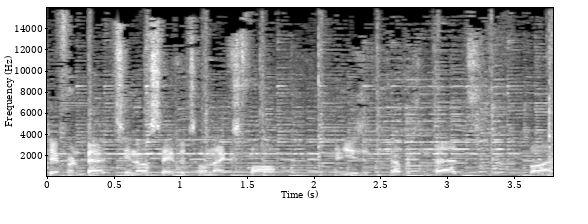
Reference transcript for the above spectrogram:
different beds, you know, save it till next fall and use it to cover some beds. But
